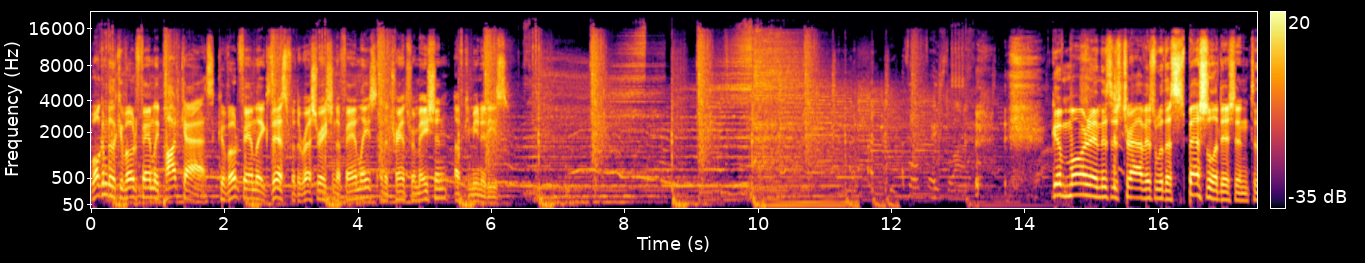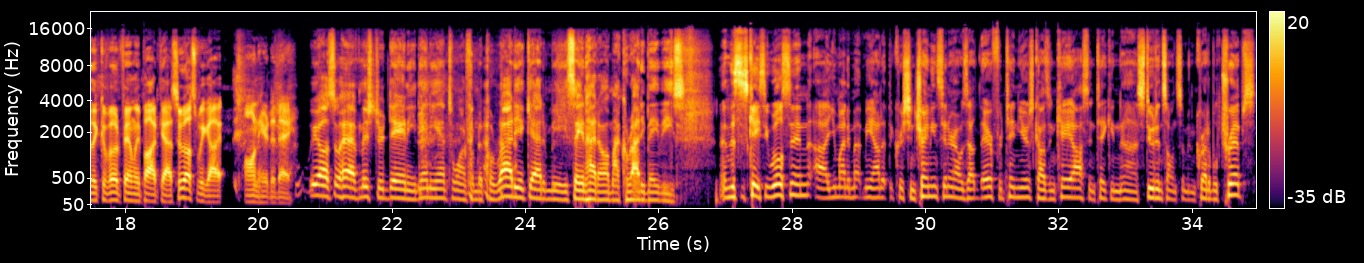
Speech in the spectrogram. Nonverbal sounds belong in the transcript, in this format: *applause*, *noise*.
Welcome to the Kavod Family Podcast. Kavod Family exists for the restoration of families and the transformation of communities. Good morning. This is Travis with a special edition to the Kavod Family Podcast. Who else we got on here today? We also have Mr. Danny, Danny Antoine from the Karate Academy, saying hi to all my karate babies. And this is Casey Wilson. Uh, you might have met me out at the Christian Training Center. I was out there for 10 years causing chaos and taking uh, students on some incredible trips.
